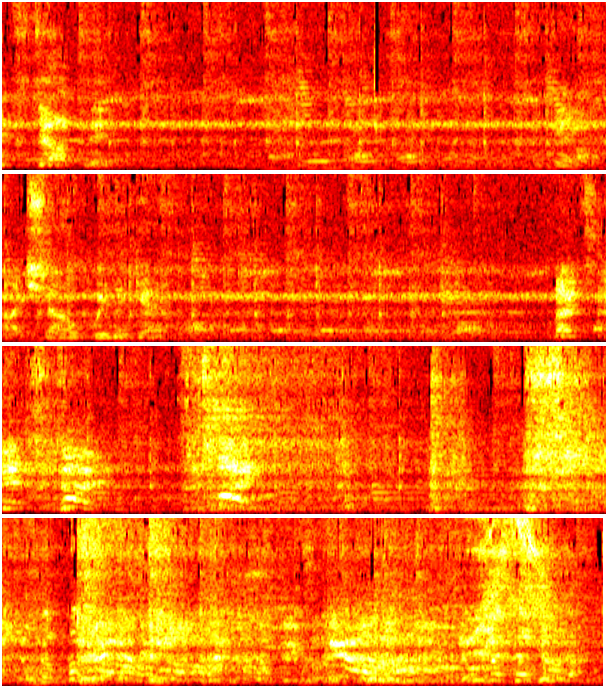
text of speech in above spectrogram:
can't stop me! Today I shall win again. Let's get started! Fight! You're the fucker! You're the fucker!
